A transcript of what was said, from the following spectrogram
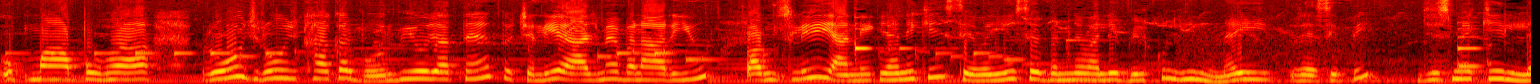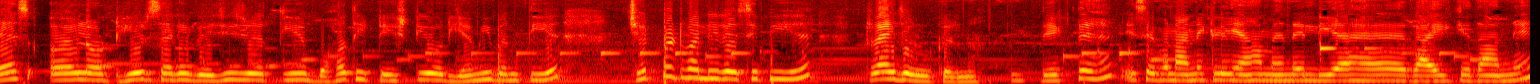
उपमा, पोहा रोज रोज खाकर बोर भी हो जाते हैं। तो चलिए आज मैं बना रही हूँ पम्सली यानी यानी कि सेवइयों से बनने वाली बिल्कुल ही नई रेसिपी जिसमें कि लेस ऑयल और ढेर सारी वेजीज रहती हैं, बहुत ही टेस्टी और यमी बनती है। झटपट वाली रेसिपी है ट्राई ज़रूर करना। देखते हैं, इसे बनाने के लिए यहाँ मैंने लिया है राई के दाने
